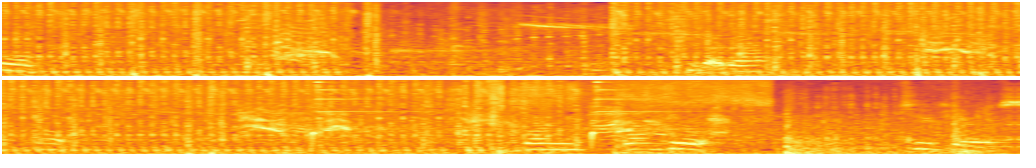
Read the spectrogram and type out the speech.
Come on. Shoot that. Oh. One, one kill. Two kills.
